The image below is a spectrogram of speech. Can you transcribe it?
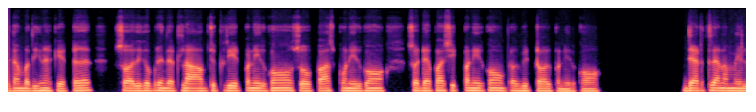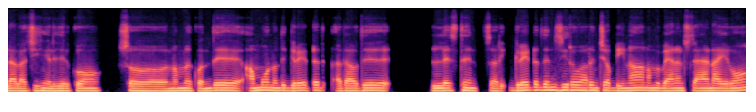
இதான் பார்த்தீங்கன்னா கெட்டர் ஸோ அதுக்கப்புறம் இந்த இடத்துல ஆப்ஜெக்ட் க்ரியேட் பண்ணியிருக்கோம். ஸோ பாஸ் பண்ணியிருக்கோம். ஸோ டெபாசிட் பண்ணியிருக்கோம். அப்புறம் விட்ரால் பண்ணியிருக்கோம். இந்த இடத்துல நம்ம எல்லா லாஜிக்கும் எழுதியிருக்கோம். ஸோ நம்மளுக்கு வந்து அமௌண்ட் வந்து கிரேட்டர் அதாவது less than sorry greater than zero இருந்துச்சு அப்படின்னா நம்ம பேலன்ஸில் ஆட் ஆயிரும்.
